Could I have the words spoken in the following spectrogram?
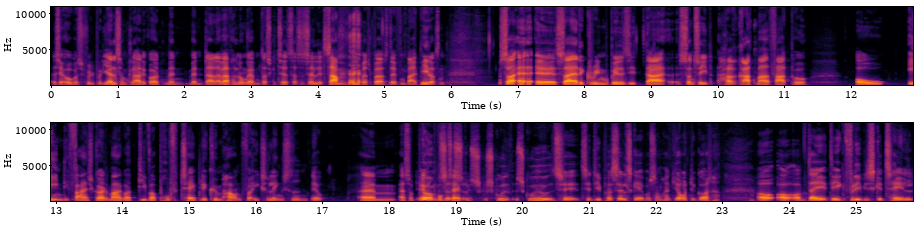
altså jeg håber selvfølgelig på, at de alle sammen klarer det godt, men, men der er i hvert fald nogle af dem, der skal til at tage sig selv lidt sammen, hvis man spørger Steffen Bay Petersen. Så er, øh, så er det Green Mobility, der sådan set har ret meget fart på, og egentlig faktisk gør det meget godt. De var profitable i København for ikke så længe siden. Jo. Um, altså blev Jo, så, profitable. så skud, skud ud til, til de par selskaber, som har gjort det godt her. Og, og, og der, er- det er ikke fordi, vi skal tale,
